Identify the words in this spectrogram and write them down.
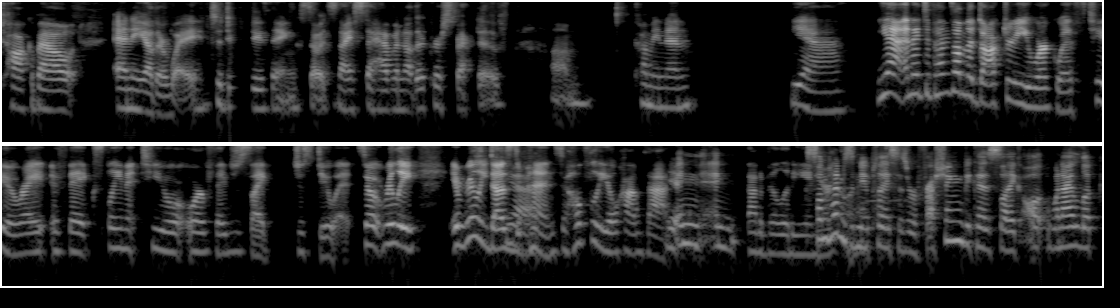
talk about any other way to do, do things so it's nice to have another perspective um, coming in Yeah. Yeah. And it depends on the doctor you work with too, right? If they explain it to you or if they just like just do it. So it really it really does Yeah. depend. So hopefully you'll have that Yeah. and and that ability. sometimes a new place is refreshing because like all, when i look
